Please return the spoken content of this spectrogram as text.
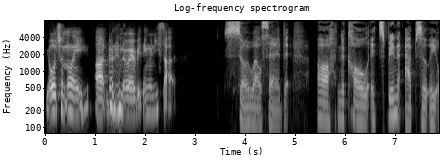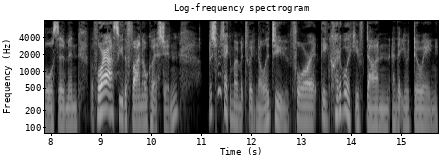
you ultimately aren't going to know everything when you start. So well said. Oh, Nicole, it's been absolutely awesome. And before I ask you the final question, I just want to take a moment to acknowledge you for the incredible work you've done and that you're doing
